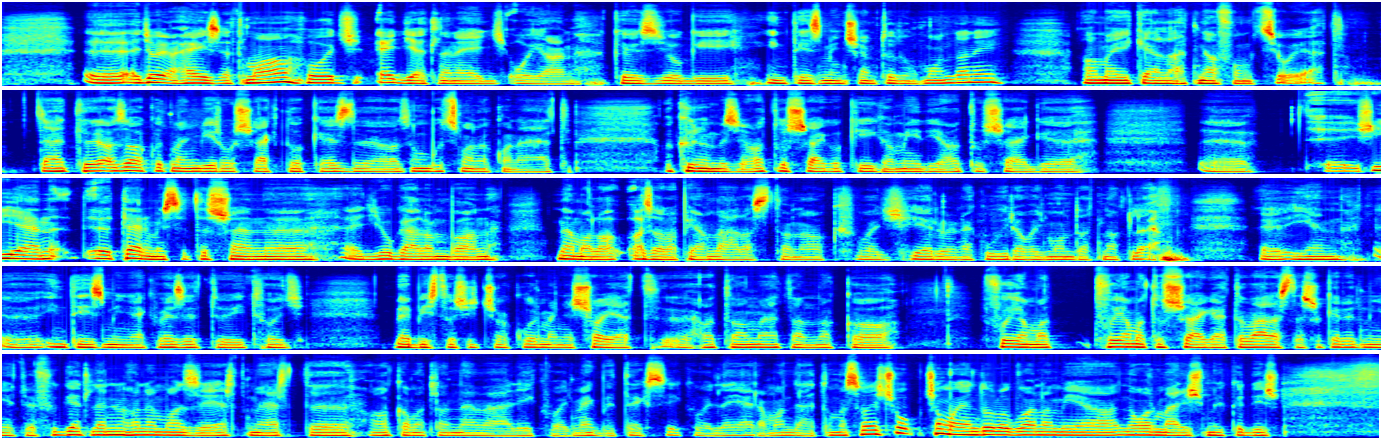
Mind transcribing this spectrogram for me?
egy olyan helyzet ma, hogy egyetlen egy olyan közjogi intézményt sem tudunk mondani, amelyik ellátna a funkcióját. Tehát az alkotmánybíróságtól kezdve az ombudsmanokon át a különböző hatóságokig, a médiahatóság és ilyen természetesen egy jogállamban nem az alapján választanak, vagy jelölnek újra, vagy mondatnak le ilyen intézmények vezetőit, hogy bebiztosítsa a kormány a saját hatalmát, annak a folyamat, folyamatosságát a választások eredményétől függetlenül, hanem azért, mert alkalmatlanná válik, vagy megbetegszik, vagy lejár a mandátuma. Szóval egy csomó olyan dolog van, ami a normális működés.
